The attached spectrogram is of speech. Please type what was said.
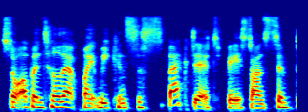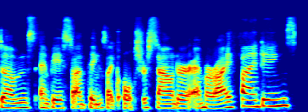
So, up until that point, we can suspect it based on symptoms and based on things like ultrasound or MRI findings.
